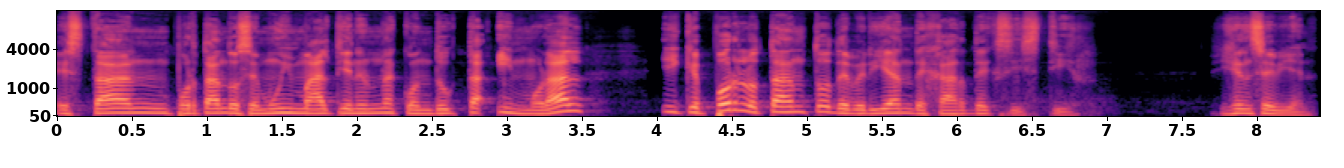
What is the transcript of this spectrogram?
están portándose muy mal, tienen una conducta inmoral y que por lo tanto deberían dejar de existir. Fíjense bien,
